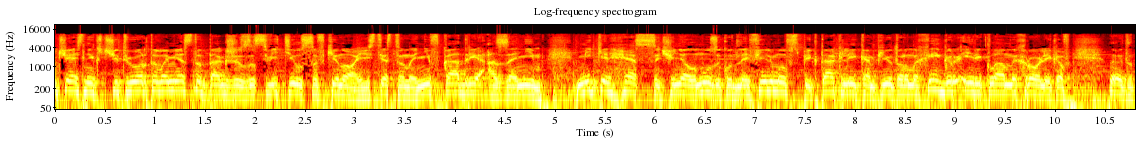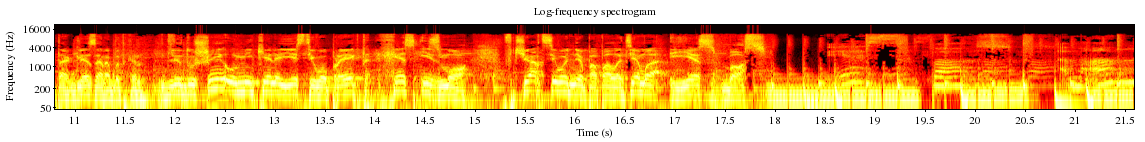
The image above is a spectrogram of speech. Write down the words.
Участник четвертого места также засветился в кино. Естественно, не в кадре, а за ним. Микель Хесс сочинял музыку для фильмов, спектаклей, компьютерных игр и рекламных роликов. Ну, это так, для заработка. Для души у Микеля есть его проект Hess is Mo. В чарт сегодня попала тема Yes Boss. Yes, boss, I'm on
